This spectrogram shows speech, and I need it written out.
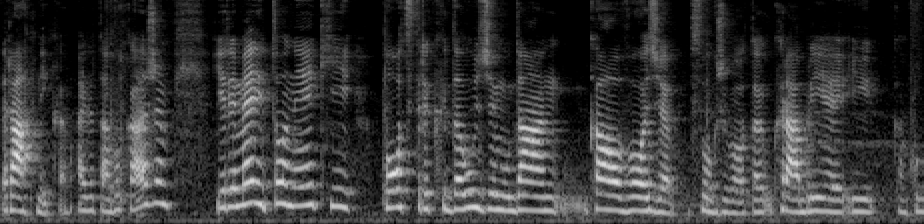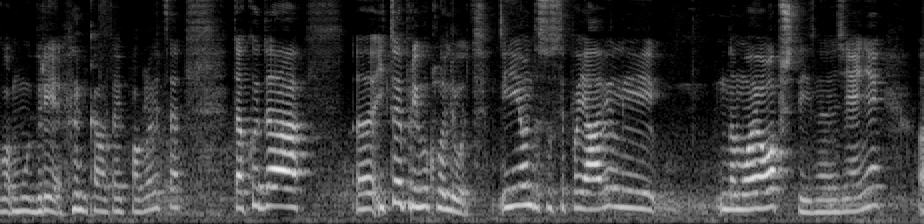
ratnika, ajde tako kažem, jer je meni to neki podstrek da uđem u dan kao vođa svog života, hrabrije i kako go, mudrije, kao taj poglavica. Tako da, e, i to je privuklo ljud. I onda su se pojavili na moje opšte iznenađenje uh,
